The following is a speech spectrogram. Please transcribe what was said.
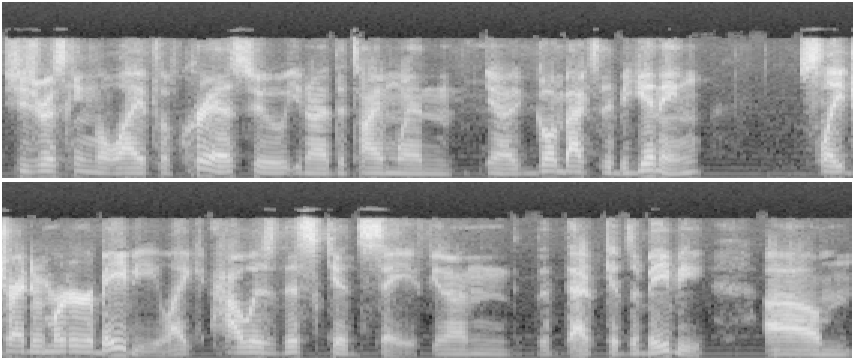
She's risking the life of Chris, who you know at the time when you know going back to the beginning, Slate tried to murder a baby. Like, how is this kid safe? You know, and that, that kid's a baby. Um,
